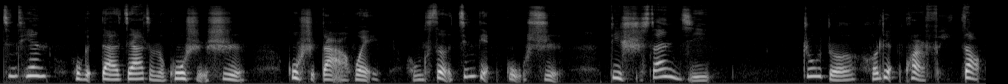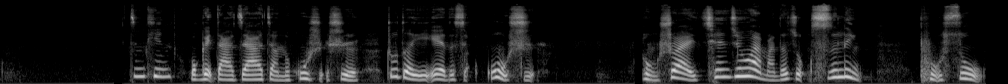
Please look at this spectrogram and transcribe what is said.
今天我给大家讲的故事是《故事大会红色经典故事》第十三集：朱德和两块肥皂。今天我给大家讲的故事是朱德爷爷的小故事。统帅千军万马的总司令，朴素、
